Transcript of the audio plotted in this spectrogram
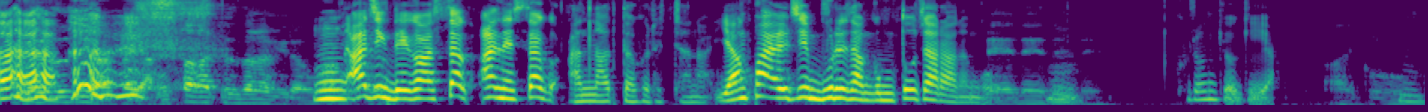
양파 같은 사람이라고. 응, 아직 내가 싹 안에 싹 안 나왔다 그랬잖아. 양파 알지? 물에 담그면 또 자라는 거. 네네네네. 그런 격이야. 아이고.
